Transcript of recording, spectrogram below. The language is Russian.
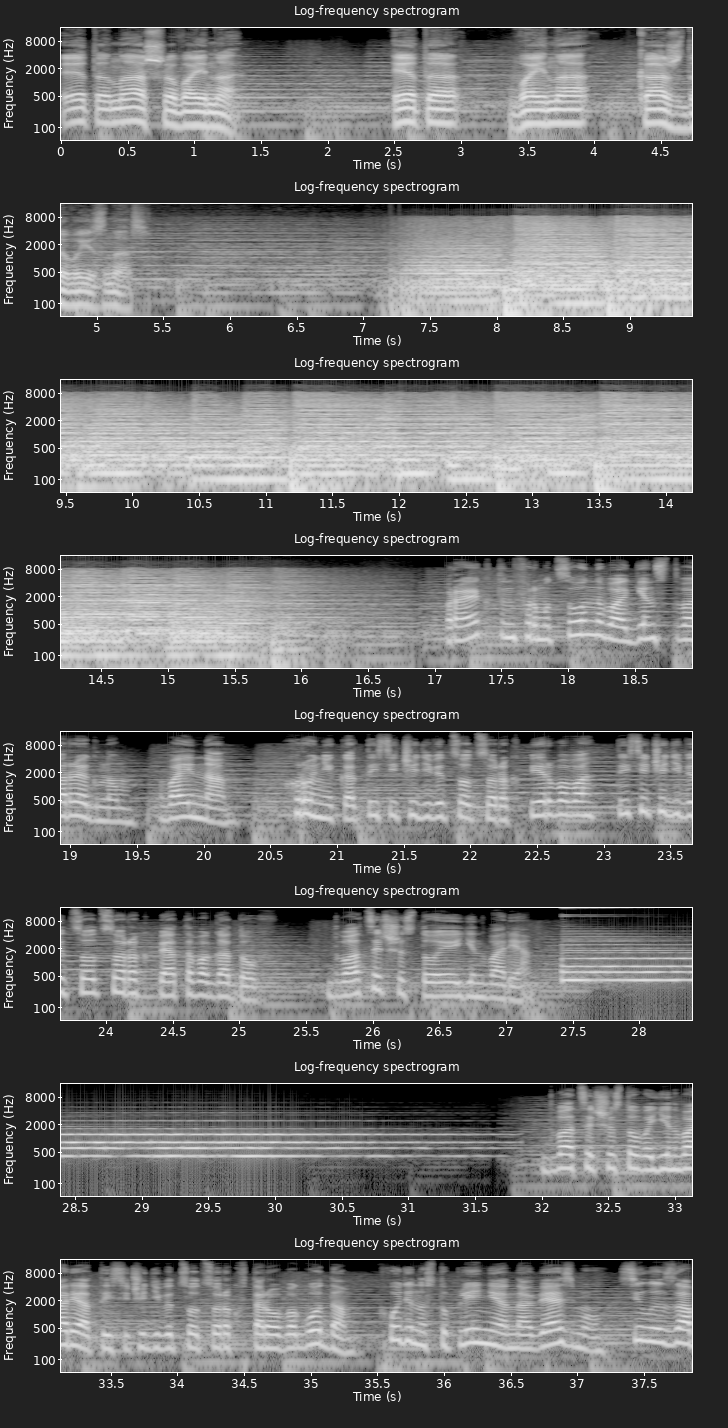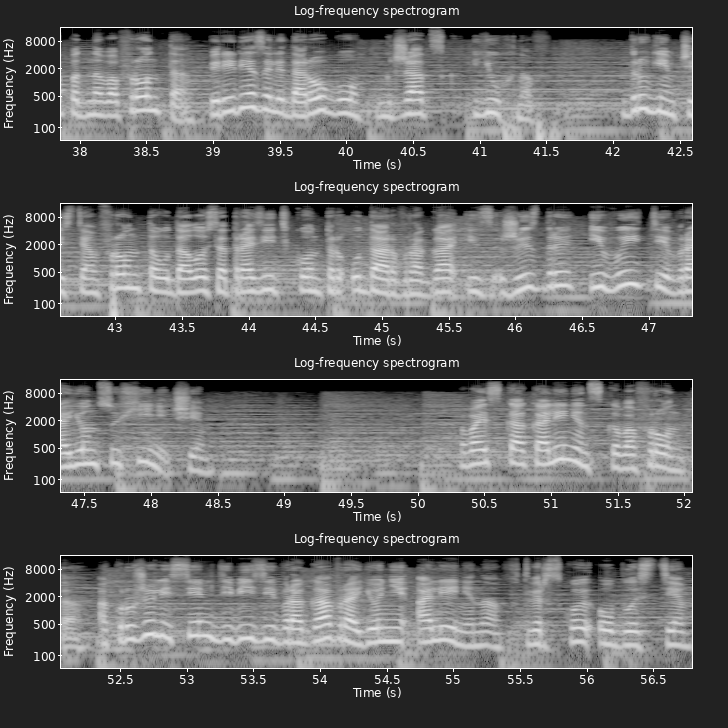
Это наша война. Это война каждого из нас. Проект информационного агентства «Регнум. Война. Хроника 1941-1945 годов. 26 января. 26 января 1942 года в ходе наступления на Вязьму силы Западного фронта перерезали дорогу Гджатск-Юхнов – Другим частям фронта удалось отразить контрудар врага из Жиздры и выйти в район Сухиничи. Войска Калининского фронта окружили семь дивизий врага в районе Оленина в Тверской области.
